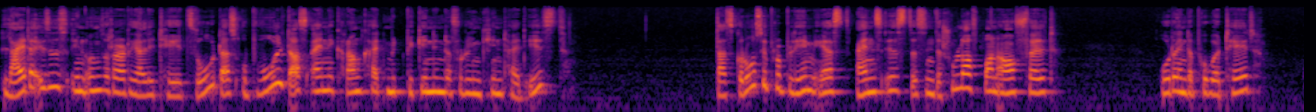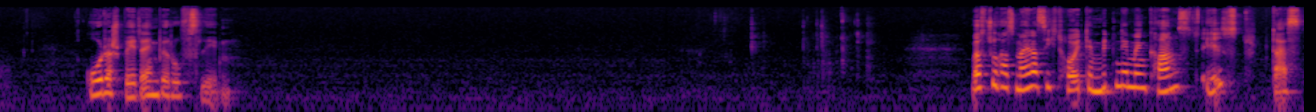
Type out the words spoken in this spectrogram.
Leider ist es in unserer Realität so, dass obwohl das eine Krankheit mit Beginn in der frühen Kindheit ist, das große Problem erst eins ist, das in der Schullaufbahn auffällt oder in der Pubertät oder später im Berufsleben. Was du aus meiner Sicht heute mitnehmen kannst, ist, dass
